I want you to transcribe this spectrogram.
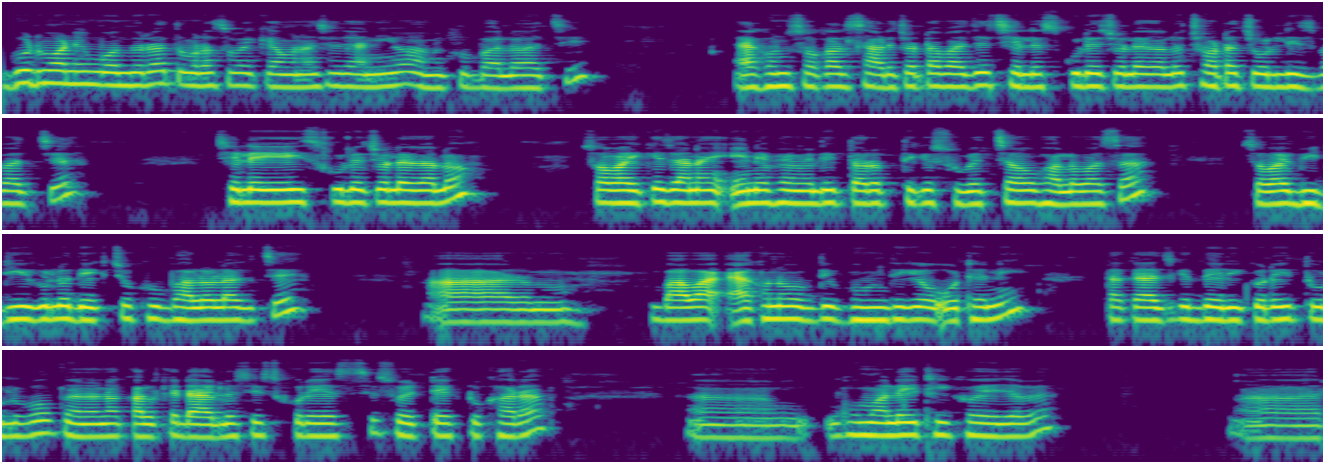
গুড মর্নিং বন্ধুরা। তোমরা সবাই কেমন আছো জানিও? আমি খুব ভালো আছি। এখন সকাল সাড়ে ছটা বাজে। ছেলে স্কুলে চলে গেল। ছটা চল্লিশ বাজছে। ছেলে এই স্কুলে চলে গেল। সবাইকে জানাই এনে ফ্যামিলির তরফ থেকে শুভেচ্ছা ও ভালোবাসা। সবাই ভিডিওগুলো দেখছ, খুব ভালো লাগছে। আর বাবা এখনও অবধি ঘুম থেকে ওঠেনি। তাকে আজকে দেরি করেই তুলবো। কেননা কালকে ডায়ালিসিস করে এসছে, শরীরটা একটু খারাপ। ঘুমালেই ঠিক হয়ে যাবে। আর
